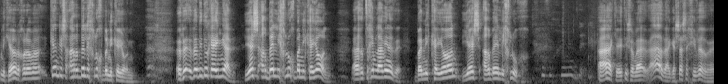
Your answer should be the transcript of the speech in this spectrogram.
ניקיון וכולי, אומר, כן, יש הרבה לכלוך בניקיון. זה, זה בדיוק העניין. יש הרבה לכלוך בניקיון. אנחנו צריכים להבין את זה. בניקיון יש הרבה לכלוך. אה, כי הייתי שומע, אה, זה הגשש החיוור. זה,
